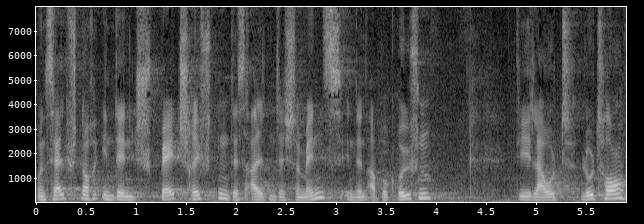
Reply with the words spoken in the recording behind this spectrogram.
und selbst noch in den Spätschriften des Alten Testaments, in den Apokryphen, die laut Luther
